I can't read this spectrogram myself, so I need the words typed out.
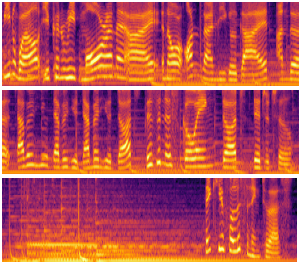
Meanwhile, you can read more on AI in our online legal guide under www.businessgoing.digital. Thank you for listening to us.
